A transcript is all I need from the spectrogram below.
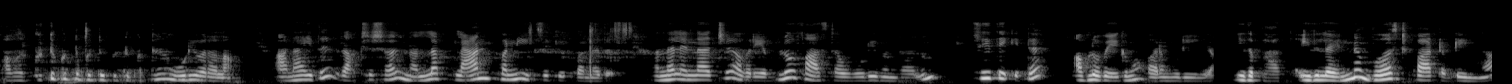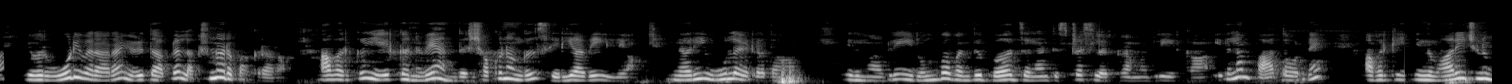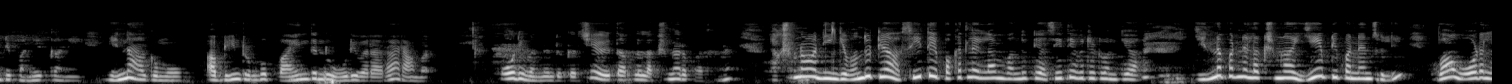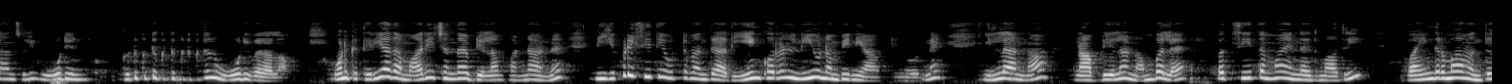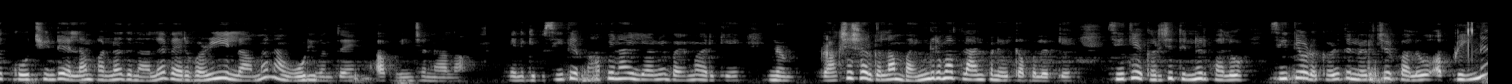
அவர் குட்டு குட்டு குட்டு குட்டு குட்டுன்னு ஓடி வரலாம். ஆனா இது ராட்சஸால் நல்லா பிளான் பண்ணி எக்ஸிக்யூட் பண்ணது. அதனால என்னாச்சு? அவர் எவ்வளோ ஃபாஸ்டா ஓடி வந்தாலும் சீத்தை கிட்ட அவ்வளோ வேகமா வர முடியலையா? இதை பார்த்து இதுல என்ன வேர்ஸ்ட் பார்ட் அப்படின்னா இவர் ஓடி வராரா எழுத்தாப்புல லக்ஷ்மணரை பாக்குறாராம். அவருக்கு ஏற்கனவே அந்த சகுனங்கள் சரியாவே இல்லையா நிறைய ஊழலிடுறதாம் இது மாதிரி ரொம்ப வந்து பேர்ட்ஸ் எல்லாம் டிஸ்ட்ரெஸ்ல இருக்கிற மாதிரி இருக்கான் இதெல்லாம் பார்த்த உடனே அவருக்கு இந்த மாரீச்சனும் இப்படி பண்ணியிருக்கானே என்ன ஆகுமோ? அப்படின்னு ரொம்ப பயந்துட்டு ஓடி வராரா ராமர். ஓடி வந்துட்டு எழுத்தாப்புல லக்ஷ்மணரை பார்த்தாங்க. லக்ஷ்மணா நீங்க வந்துட்டியா? சீத்தை பக்கத்துல எல்லாம் வந்துட்டியா? சீத்தையை விட்டுட்டு வந்துட்டியா? என்ன பண்ண லக்ஷ்மணா? ஏன் இப்படி பண்ணேன்னு சொல்லி வா ஓடலாம்னு சொல்லி ஓடி கிட்டு கிட்டு கிட்டு கிட்டு கிட்டுன்னு ஓடி வரலாம். உனக்கு தெரியாதா மாரீச்சந்தா இப்படி எல்லாம் பண்ணான்னு? நீ எப்படி சீத்தையை விட்டு வந்த? அது ஏன் குரல் நீயும் நம்பினியா? அப்படின்னு உடனே இல்லன்னா நான் அப்படியெல்லாம் நம்பல. பட் சீத்தம்மா என்ன இது மாதிரி பயங்கரமா வந்து கோச்சின்ட்டு எல்லாம் பண்ணதுனால வேற வழி இல்லாம நான் ஓடி வந்தேன் அப்படின்னு சொன்னாலாம். எனக்கு இப்ப சீதையை பாப்பேனா இல்லையானே பயமா இருக்கே. இந்த ராட்சசர்கள்லாம் பயங்கரமா பிளான் பண்ணிருக்கா போல இருக்கே. சீத்தையை கடிச்சு தின்னுருப்பாளோ? சீத்தையோட கழுத்தை நெரிச்சிருப்பாளோ? அப்படின்னு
